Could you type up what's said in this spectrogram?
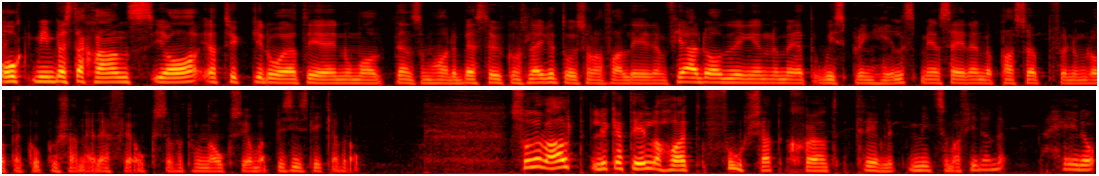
Och min bästa chans, ja, jag tycker då att det är normalt den som har det bästa utgångsläget då i sådana fall. Det är den fjärde avdelningen, nummer ett Whispering Hills. Men jag säger ändå passa upp för nummer åtta Coco Chanel FE också för att hon har också jobbat precis lika bra. Så det var allt. Lycka till och ha ett fortsatt skönt trevligt midsommarfirande. Hej då!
